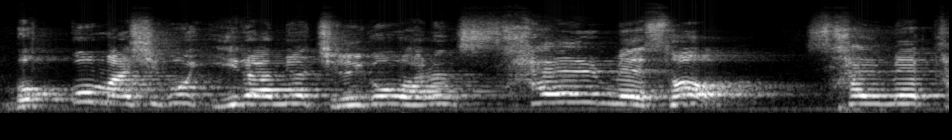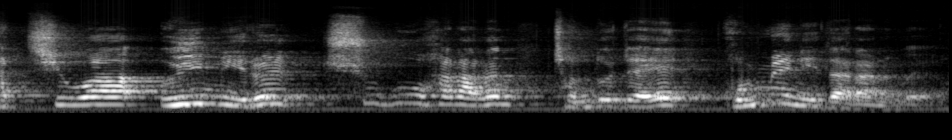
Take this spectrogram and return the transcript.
먹고 마시고 일하며 즐거워하는 삶에서 삶의 가치와 의미를 추구하라는 전도자의 권면이다라는 거예요.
